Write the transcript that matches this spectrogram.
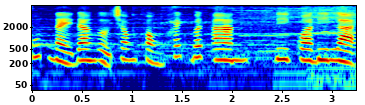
phút này đang ở trong phòng khách bất an, đi qua đi lại.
